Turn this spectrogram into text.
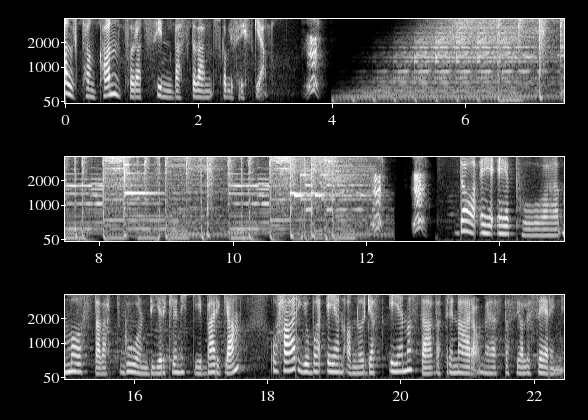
alt han kan for at sin beste venn skal bli frisk igjen. Da er jeg på Mastervet gården dyreklinikk i Bergen. Og her jobber en av Norges eneste veterinærer med spesialisering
